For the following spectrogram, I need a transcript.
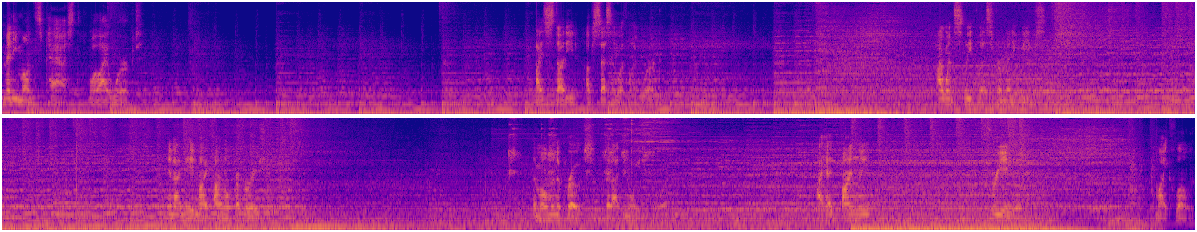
Many months passed while I worked. I studied, obsessing with my work. I went sleepless for many weeks. And I made my final preparation. The moment approached that I'd been waiting for. I had finally created my clone.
